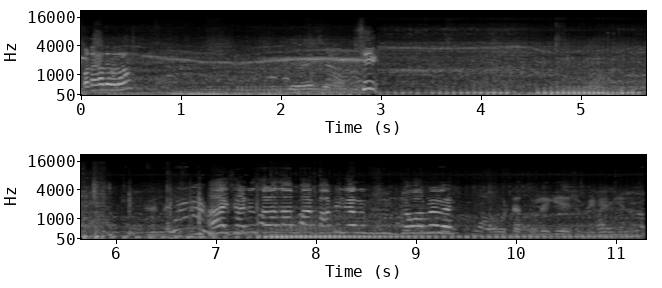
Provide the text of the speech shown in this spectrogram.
ঢুকে যাচ্ছে ক টাকা দেবো ঠিক এই সাইডে ধরা দাম পাই পাবলিকের জবাব নেবে। ওটা তুলে গিয়ে একটু ভিডিও নিয়ে নাও।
